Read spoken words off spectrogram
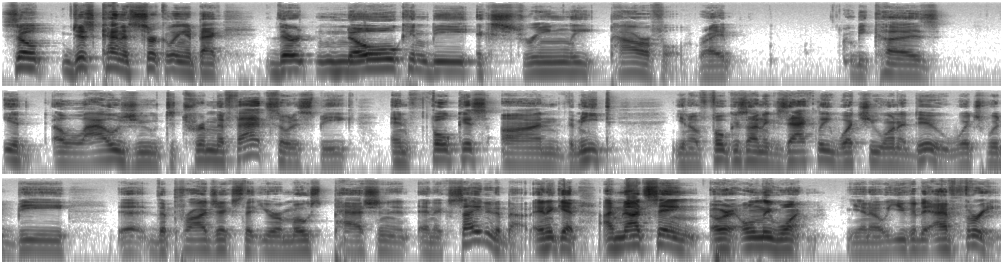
So just kind of circling it back, there no can be extremely powerful, right? Because it allows you to trim the fat, so to speak, and focus on the meat. You know, focus on exactly what you want to do, which would be uh, the projects that you're most passionate and excited about. And again, I'm not saying or only one. You know, you could have three,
